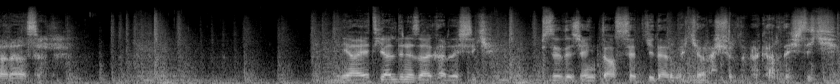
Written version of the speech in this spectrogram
Kara Hasan. Nihayet geldiniz ha kardeşlik. Bize de cenkte hasret gidermek yaraşırdı be kardeşlik.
